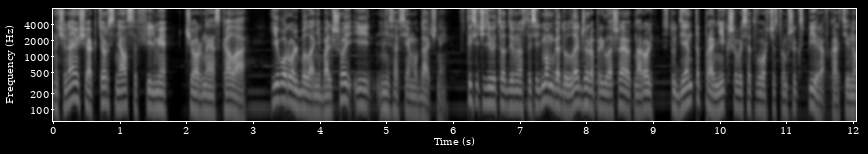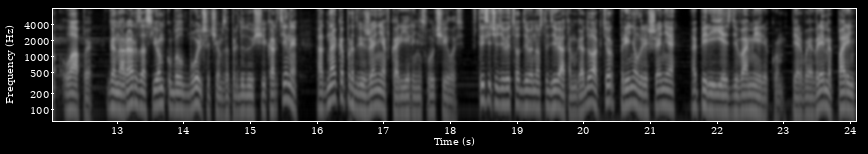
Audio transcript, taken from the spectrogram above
начинающий актер снялся в фильме «Черная скала». Его роль была небольшой и не совсем удачной. В 1997 году Леджера приглашают на роль студента, проникшегося творчеством Шекспира в картину «Лапы». Гонорар за съемку был больше, чем за предыдущие картины, однако продвижения в карьере не случилось. В 1999 году актер принял решение о переезде в Америку. Первое время парень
